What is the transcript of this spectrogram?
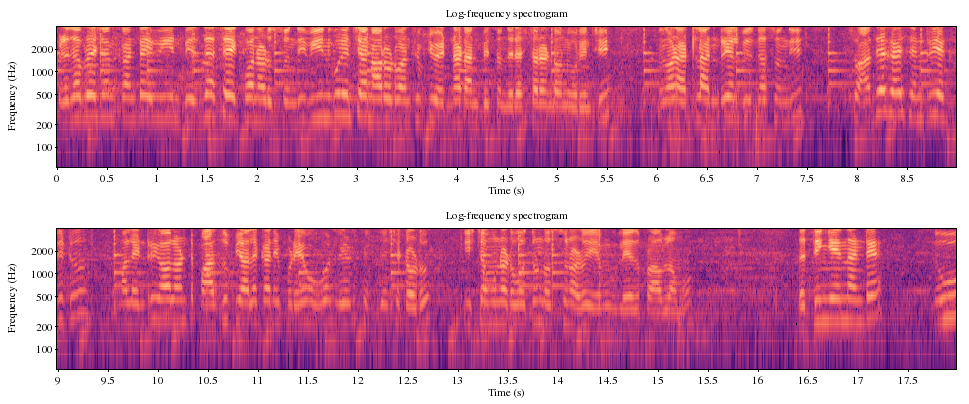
సెలబ్రేషన్స్ కంటే వీని బిజినెస్ ఎక్కువ నడుస్తుంది. వీని గురించే నారోడ్ వన్ ఫిఫ్టీ పెట్టినట్టు అనిపిస్తుంది రెస్టారెంట్ గురించి. ఎందుకంటే అట్లా అన్రియల్ బిజినెస్ ఉంది. సో అదే గైస్ ఎంట్రీ ఎగ్జిట్ మళ్ళీ ఎంట్రీ కావాలంటే పాస్ చూపించాలి కానీ ఇప్పుడు ఏం లేడు చెక్ చేసేటోడు. ఇష్టం ఉన్నాడు పోతుండు వస్తున్నాడు ఏం లేదు ప్రాబ్లము ద థింగ్ ఏంటంటే నువ్వు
